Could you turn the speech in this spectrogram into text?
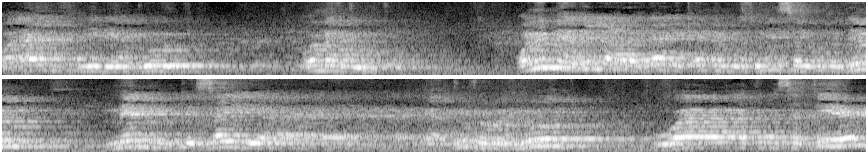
وألف من يأجوج ومأجوج ومما يدل على ذلك أن المسلمين سيقدمون من قسي يأجوج ومأجوج وأترستهم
